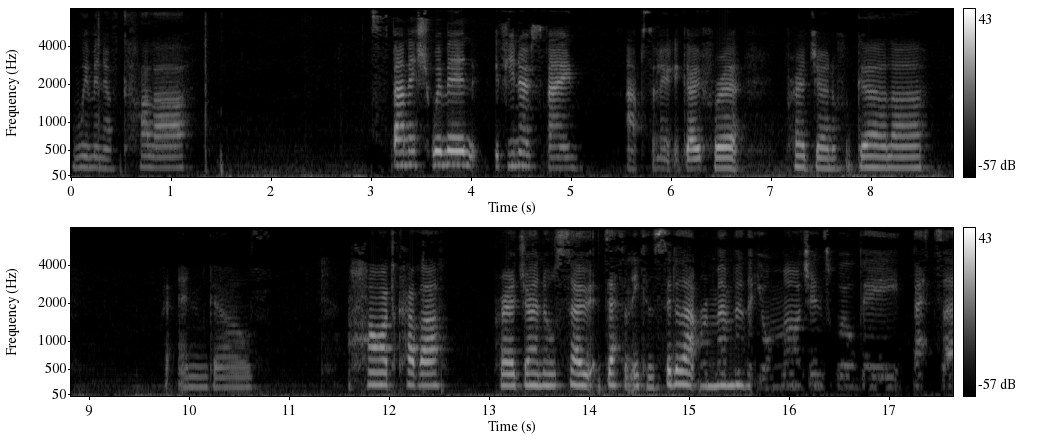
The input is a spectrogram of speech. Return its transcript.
Women of Colour, Spanish Women. If you know Spain, absolutely go for it. Prayer Journal for Girler, for N Girls, hardcover prayer journal. So definitely consider that. Remember that your margins will be better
